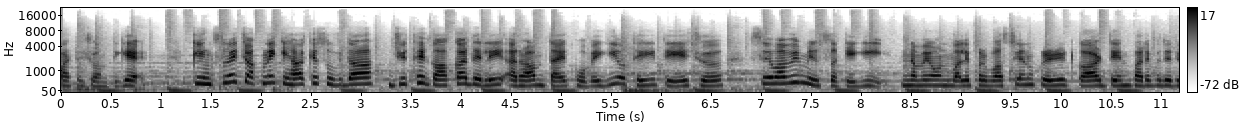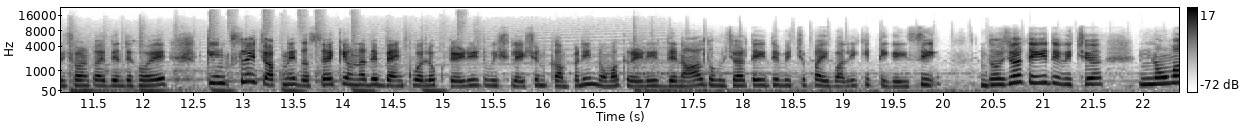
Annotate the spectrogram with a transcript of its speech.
ਘੱਟ ਜਾਂਦੀ ਹੈ। ਕਿੰਗਸਲੇ ਚੱਕ ਨੇ ਕਿਹਾ ਕਿ ਸੁਵਿਧਾ ਜਿੱਥੇ ਗਾਹਕਾਂ ਦੇ ਲਈ ਆਰਾਮਦਾਇਕ ਹੋਵੇਗੀ, ਉੱਥੇ ਹੀ ਤੇਜ਼ ਸੇਵਾ ਵੀ ਮਿਲ ਸਕੇਗੀ। ਨਵੇਂ ਆਉਣ ਵਾਲੇ ਪ੍ਰਵਾਸੀਆਂ ਨੂੰ ਕ੍ਰੈਡਿਟ ਕਾਰਡ ਦੇਣ ਬਾਰੇ ਵਧੇਰੇ ਜਾਣਕਾਰੀ ਦਿੰਦੇ ਹੋਏ ਕਿੰਗਸਲੇ ਚੱਕ ਨੇ ਦੱਸਿਆ ਕਿ ਉਹਨਾਂ ਦੇ ਬੈਂਕ ਵੱਲੋਂ ਕ੍ਰੈਡਿਟ ਵਿਸ਼ਲੇਸ਼ਣ ਕੰਪਨੀ ਨੋਵਾ ਕ੍ਰੈਡਿਟ ਦੇ ਨਾਲ 2023 ਦੇ ਵਿੱਚ ਭਾਈਵਾਲੀ ਕੀਤੀ ਗਈ ਸੀ। 2023 ਦੇ ਵਿੱਚ ਨੋਵਾ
